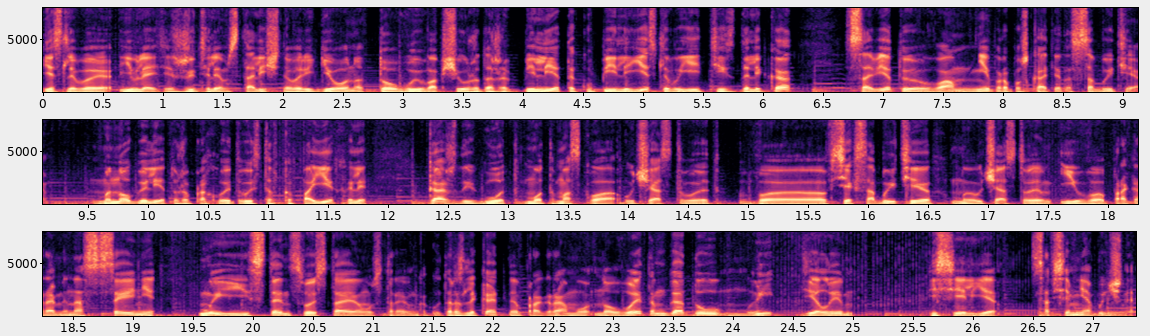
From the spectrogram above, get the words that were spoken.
если вы являетесь жителем столичного региона, то вы вообще уже даже билеты купили. Если вы едете издалека, советую вам не пропускать это событие. Много лет уже проходит выставка «Поехали». Каждый год Мото Москва участвует в всех событиях. Мы участвуем и в программе на сцене. Мы и стенд свой ставим, устраиваем какую-то развлекательную программу. Но в этом году мы делаем веселье совсем необычное.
